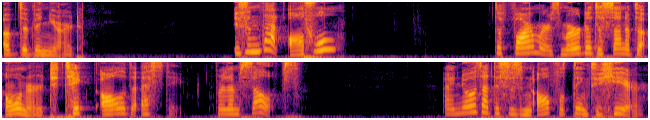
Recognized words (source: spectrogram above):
of the vineyard. Isn't that awful? The farmers murdered the son of the owner to take all of the estate for themselves. I know that this is an awful thing to hear,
